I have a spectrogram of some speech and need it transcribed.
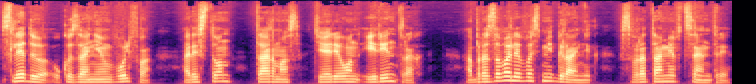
Следуя указаниям Вольфа, Аристон, Тармас, Теорион и Ринтрах образовали восьмигранник с вратами в центре.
